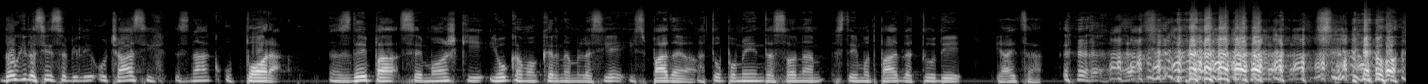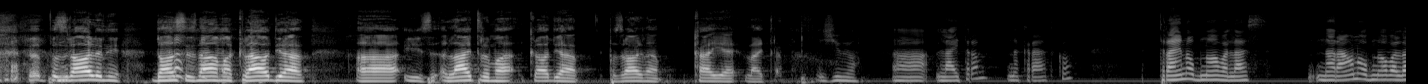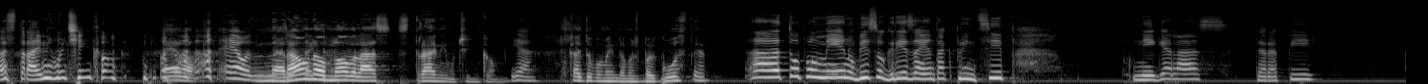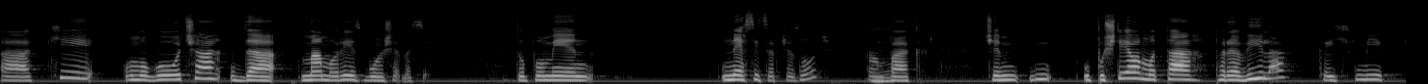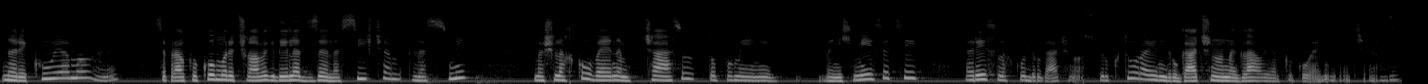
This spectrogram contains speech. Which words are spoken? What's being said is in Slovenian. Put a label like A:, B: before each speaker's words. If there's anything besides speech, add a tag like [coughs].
A: dolgi lasje so bili včasih znak upora. Zdaj pa se moški jokamo, ker nam lasje izpadajo. A to pomeni, da so nam s tem odpadla tudi jajca. [laughs] Evo, pozdravljeni, danes je z nami Klaudija uh, iz Lightroma. Klaudija, pozdravljena, kaj je Lightrom?
B: Živijo. Uh, Lightroom, na kratko. Trajna obnova las, naravna obnova las s trajnim učinkom. [laughs]
A: Evo, [laughs]
B: Evo,
A: naravna obnova las s trajnim učinkom.
B: Ja.
A: Kaj to pomeni, da imaš bolj goste?
B: Uh, to pomeni, v bistvu gre za en tak princip nege las, terapij, uh, ki omogoča, da imamo res boljše lase. To pomeni ne sicer čez noč, ampak če m- upoštevamo ta pravila, ki jih mi narekujemo, a ne, se pravi, kako mora človek delati z lasiščem, lasmi, imaš lahko v enem času, to pomeni v enih mesecih, res lahko drugačno strukturo in drugačno naglavje, kako eni rečejo. a Ne.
